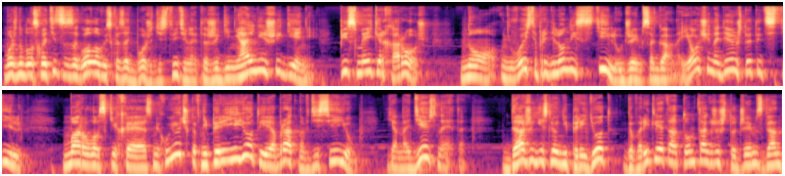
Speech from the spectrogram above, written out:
можно было схватиться за голову и сказать, боже, действительно, это же гениальнейший гений. Писмейкер хорош. Но у него есть определенный стиль у Джеймса Гана. Я очень надеюсь, что этот стиль марловских э, смехуёчков не переедет и обратно в DCU. Я надеюсь на это. Даже если он не перейдет, говорит ли это о том также, что Джеймс Ган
